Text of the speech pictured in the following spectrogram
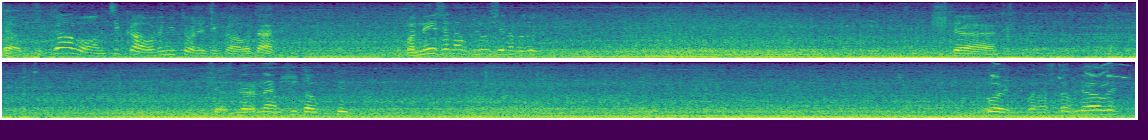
Так, цікаво вам, цікаво, мені теж цікаво. Так. Понижена включена, бо тут. Так. Зараз нирнемо сюди в тих. Ой, понаставляли.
